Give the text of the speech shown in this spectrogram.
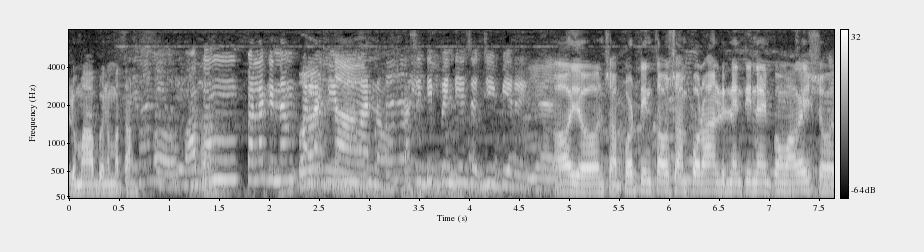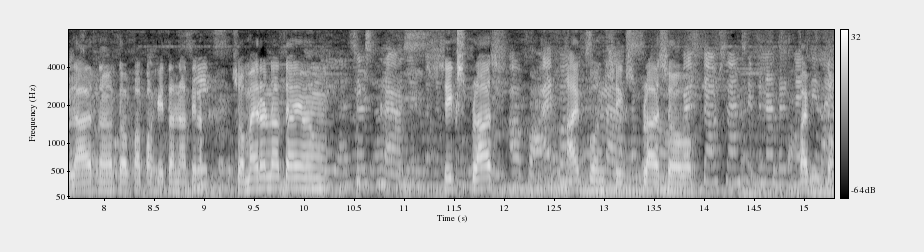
Lumabo na mata. Oh, habang palaki ng palaki yung ano, kasi depende yan sa GB rin. Yes. Oh, yun. So, 14,499 po mga guys. So, lahat na ito papakita natin. So, mayroon na tayong 6 plus. 6 Plus, Opo, iPhone, iPhone 6 Plus. So, 5 5,799. to,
